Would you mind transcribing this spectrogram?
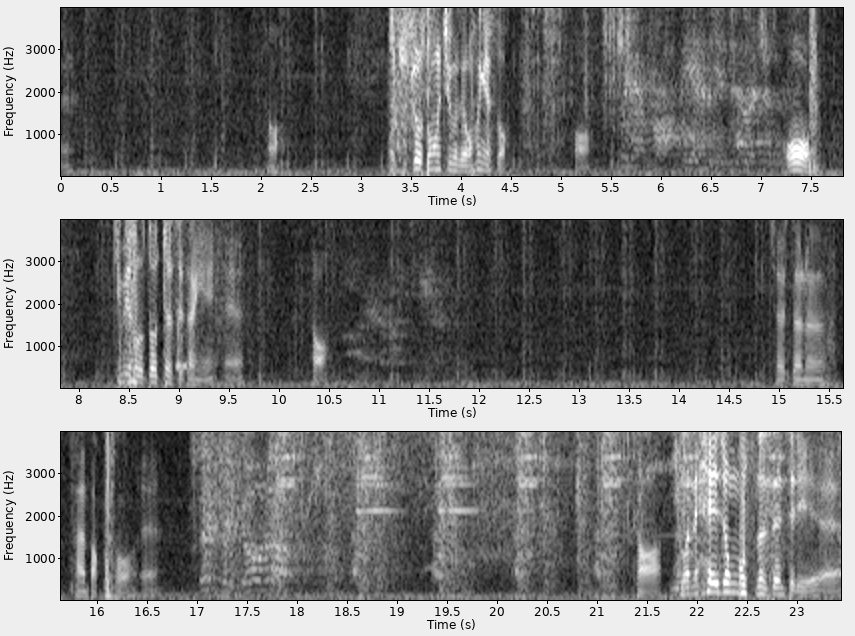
예. 어. 어, 저쪽 도망치는 거 내가 확인했어. 어. 오! 김희소로 떨어졌어요, 당연히. 예. 어. 자, 일단은, 발 바꿔서, 예. 자, 이번에 해적 못 쓰는 센트리, 예.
